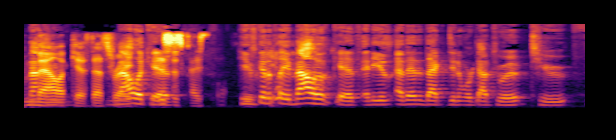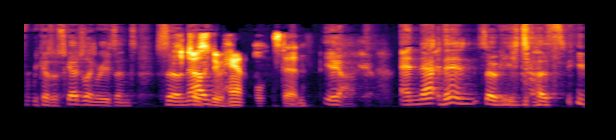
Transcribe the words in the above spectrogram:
Ma- Malekith, that's right. Malekith. This is he was going to play Malekith, and he was, and then that didn't work out to a, to because of scheduling reasons. So He now, chose he- to do Hannibal instead. yeah, and that, then so he does. He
